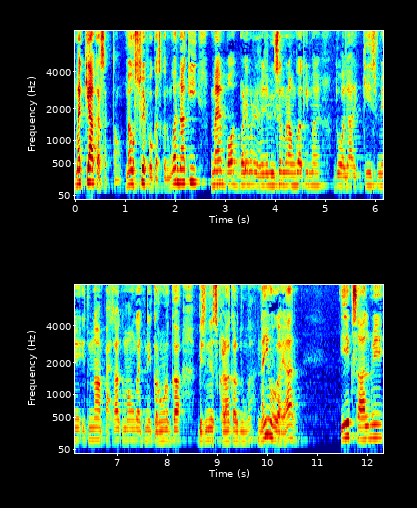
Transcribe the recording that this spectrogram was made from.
मैं क्या कर सकता हूँ? मैं उस पर फोकस करूँगा, ना कि मैं बहुत बड़े बड़े रेजोल्यूशन बनाऊँगा कि मैं 2021 में इतना पैसा कमाऊँगा, इतने करोड़ का बिज़नेस खड़ा कर दूँगा। नहीं होगा यार। एक साल में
